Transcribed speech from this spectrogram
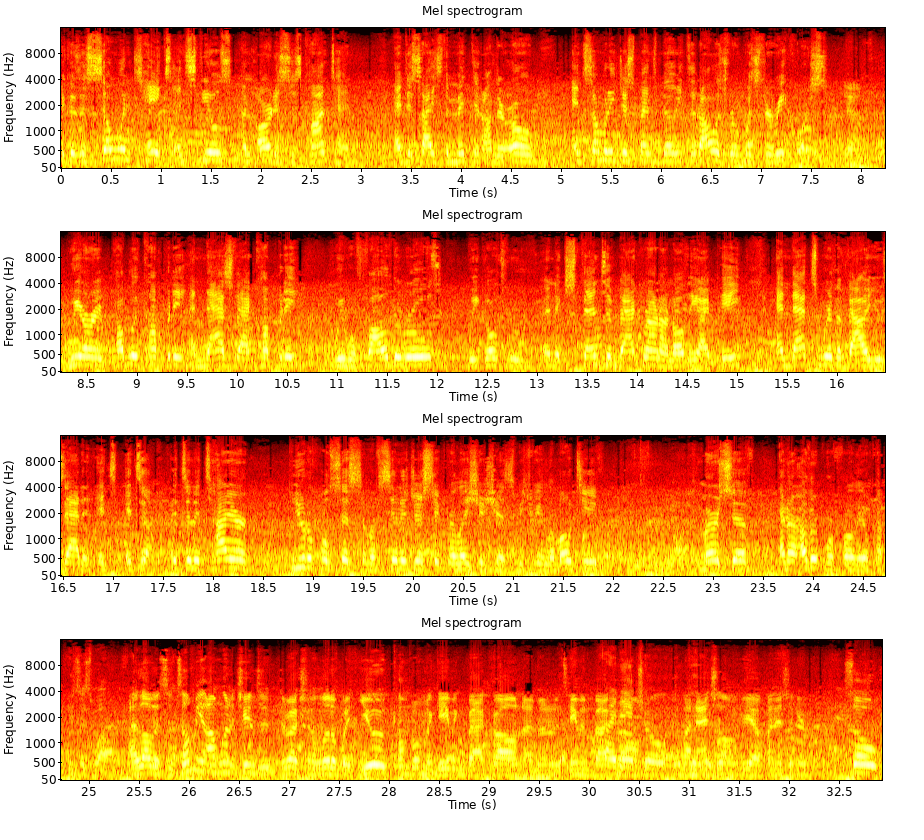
because if someone takes and steals an artist's content and decides to mint it on their own, and somebody just spends millions of dollars for it, what's their recourse? Yeah. We are a public company, a NASDAQ company. We will follow the rules. We go through an extensive background on all the IP, and that's where the value is added. It's, it's, a, it's an entire beautiful system of synergistic relationships between Lomotif, Emmersive, and our other portfolio companies as well. I love it. So tell me, I'm going to change the direction a little bit. You come from a gaming background, and an entertainment background, Financial and financial, yeah, financial game. So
